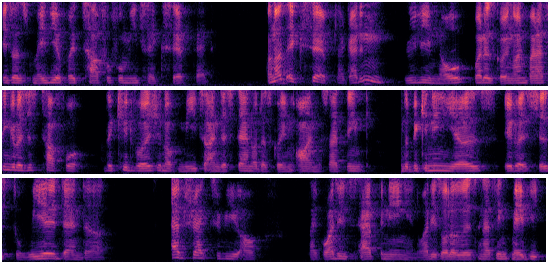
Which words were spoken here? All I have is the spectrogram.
it was maybe a bit tougher for me to accept that. Or not accept like i didn't really know what was going on but i think it was just tough for the kid version of me to understand what is going on. So I think in the beginning years, it was just weird and uh, abstract to me of like what is happening and what is all of this. And I think maybe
